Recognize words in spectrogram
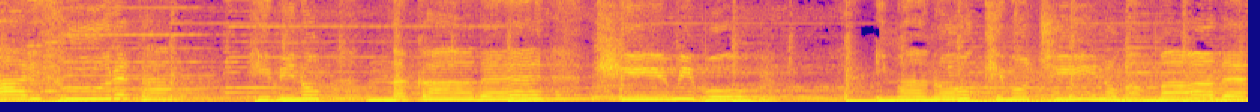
ありふれた日々の中で君を今の気持ちのままで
